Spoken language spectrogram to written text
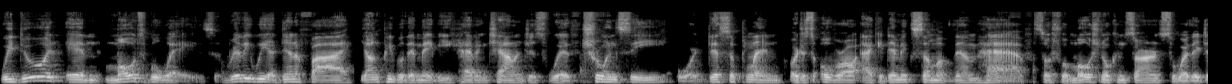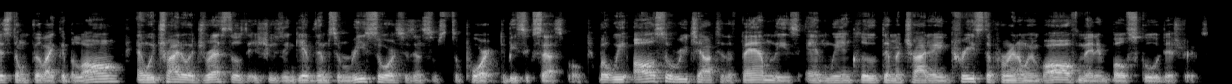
We do it in multiple ways. Really, we identify young people that may be having challenges with truancy or discipline or just overall academics. Some of them have social emotional concerns to where they just don't feel like they belong. And we try to address those issues and give them some resources and some support to be successful. But we also reach out to the families and we include them and try to increase the parental involvement in both school districts.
